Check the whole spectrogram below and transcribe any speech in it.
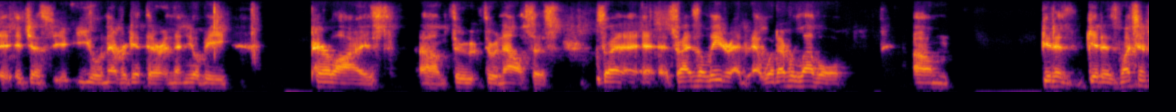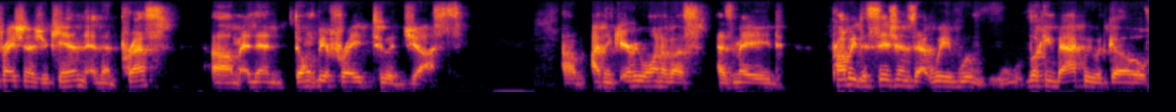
It, it just you, will never get there, and then you'll be paralyzed um, through through analysis. So, uh, uh, so as a leader at, at whatever level, um, get as get as much information as you can, and then press, um, and then don't be afraid to adjust. Um, I think every one of us has made probably decisions that we, looking back, we would go,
